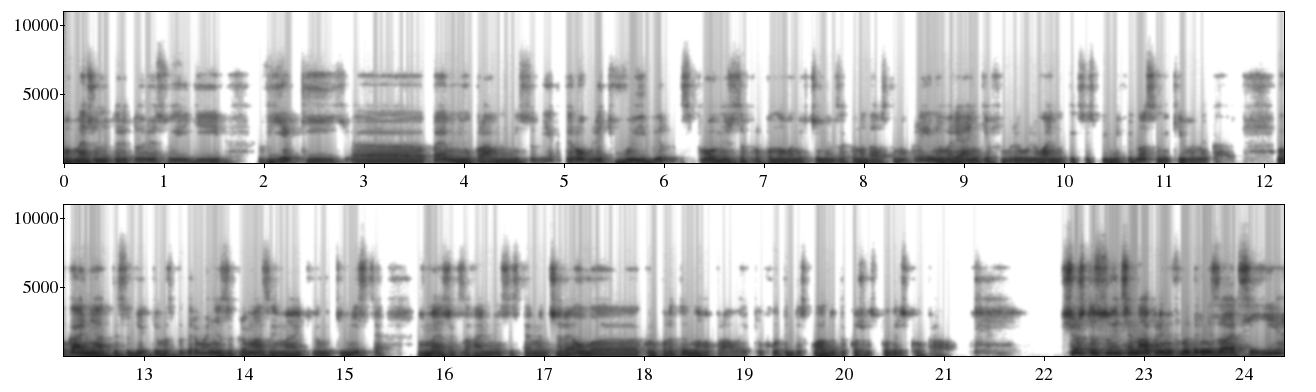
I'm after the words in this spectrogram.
обмежену територію своєї дії, в якій е, певні управлені суб'єкти роблять вибір з проміж запропонованих чинним законодавством України варіантів врегулювання тих суспільних відносин, які виникають. Локальні акти суб'єктів господарювання, зокрема, займають велике місце в межах загальної системи джерел е, корпоративного права, яке входить до складу також господарського права. Що стосується напрямів модернізації, е,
